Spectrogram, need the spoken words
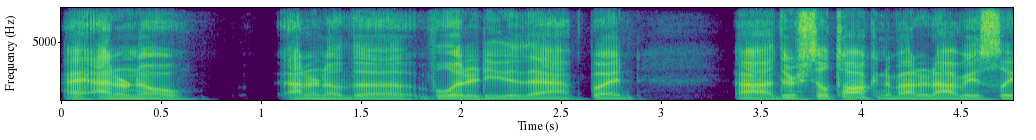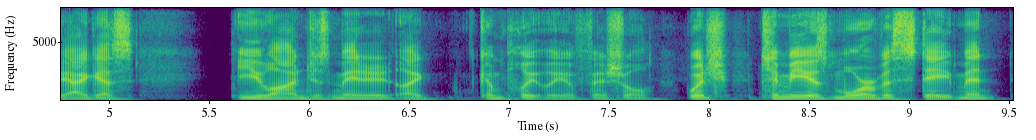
I, I don't know. I don't know the validity to that, but uh, they're still talking about it. Obviously, I guess Elon just made it like completely official, which to me is more of a statement.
